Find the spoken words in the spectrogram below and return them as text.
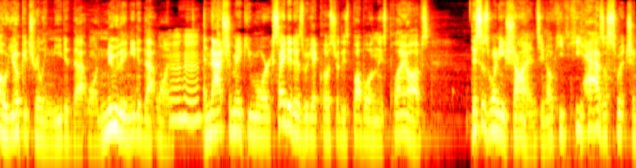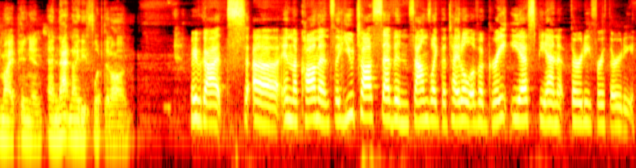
oh, Jokic really needed that one, knew they needed that one. Mm-hmm. And that should make you more excited as we get closer to these bubble and these playoffs. This is when he shines, you know. He he has a switch in my opinion, and that night he flipped it on. We've got uh, in the comments the Utah Seven sounds like the title of a great ESPN 30 for 30.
